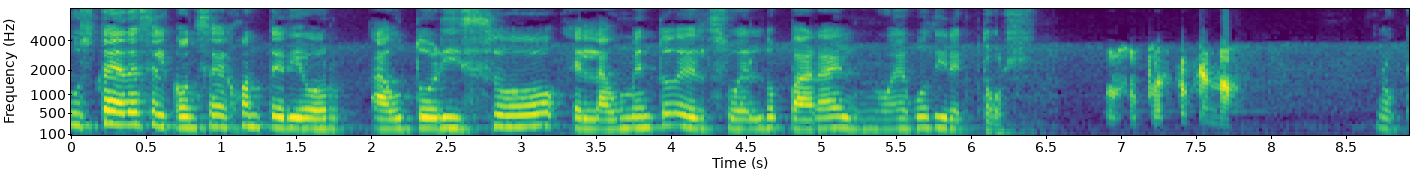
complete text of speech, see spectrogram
ustedes, el consejo anterior, autorizó el aumento del sueldo para el nuevo director. Por supuesto que no. Ok.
